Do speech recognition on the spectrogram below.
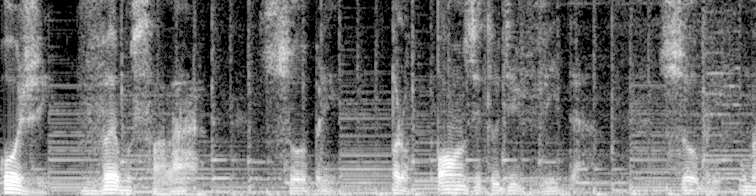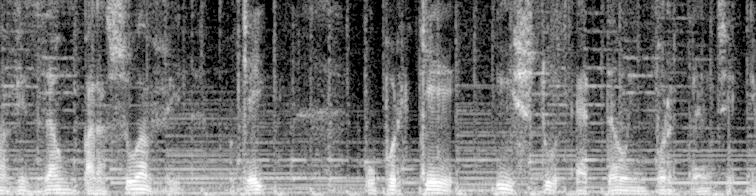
Hoje vamos falar sobre propósito de vida, sobre uma visão para a sua vida, ok? O porquê isto é tão importante e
